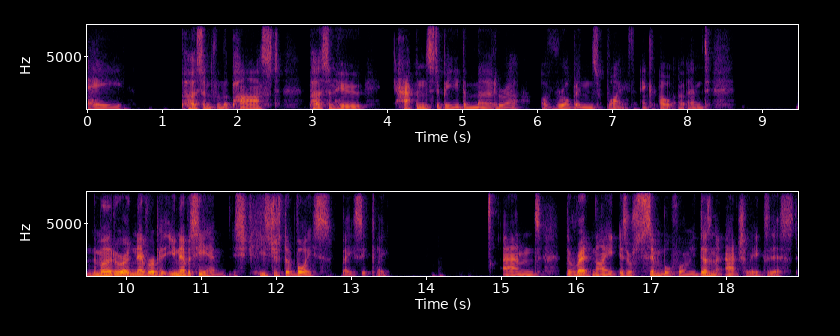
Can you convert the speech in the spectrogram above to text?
a person from the past, person who happens to be the murderer of Robin's wife. Oh, and the murderer never appears. You never see him. He's just a voice, basically. And the Red Knight is a symbol for him. He doesn't actually exist.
